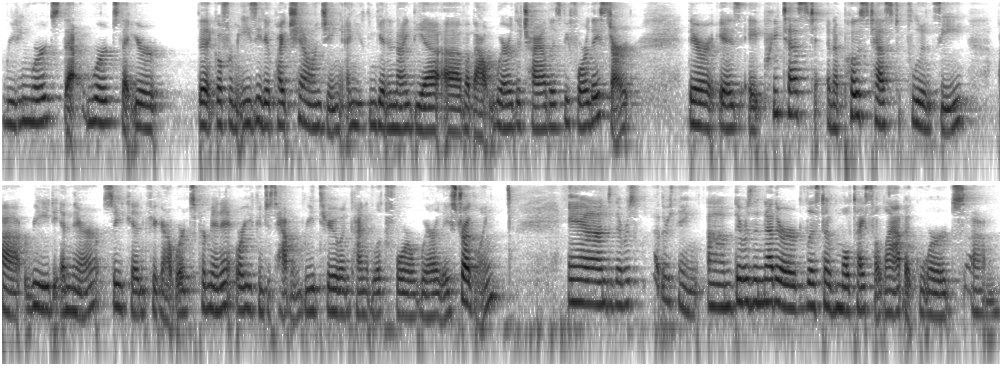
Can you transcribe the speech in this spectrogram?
reading words that words that you're that go from easy to quite challenging, and you can get an idea of about where the child is before they start. There is a pretest and a post-test fluency uh, read in there, so you can figure out words per minute, or you can just have them read through and kind of look for where are they struggling. And there was one other thing. Um, there was another list of multisyllabic words um,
